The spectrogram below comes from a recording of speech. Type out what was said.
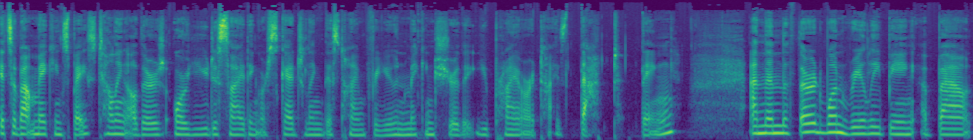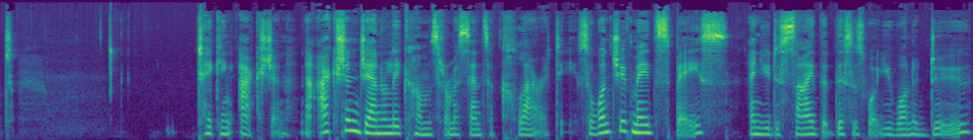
it's about making space, telling others, or you deciding or scheduling this time for you and making sure that you prioritize that thing. And then the third one really being about taking action. Now, action generally comes from a sense of clarity. So once you've made space and you decide that this is what you want to do,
